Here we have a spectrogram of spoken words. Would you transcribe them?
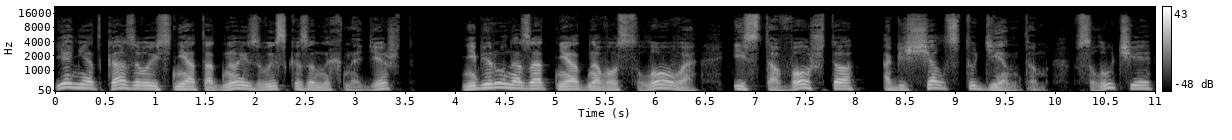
Я не отказываюсь ни от одной из высказанных надежд, не беру назад ни одного слова из того, что обещал студентам в случае,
